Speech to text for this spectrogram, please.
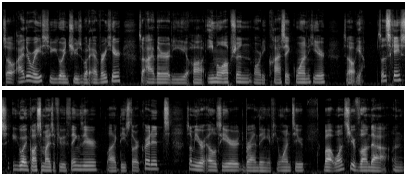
So either ways, you go and choose whatever here. So either the uh, email option or the classic one here. So yeah. So in this case, you go and customize a few things here, like the store credits, some URLs here, the branding if you want to. But once you've done that and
